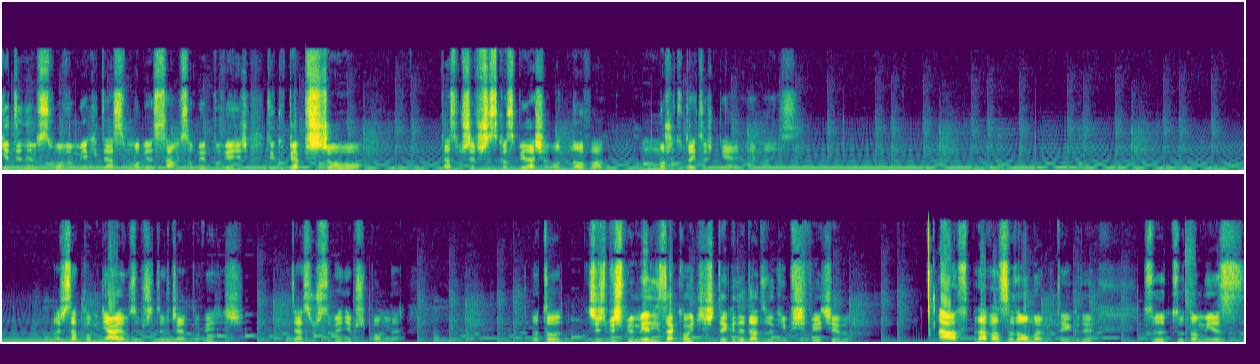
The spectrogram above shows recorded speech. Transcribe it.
jedynym słowem, jakie teraz mogę sam sobie powiedzieć. Ty głupia pszczoło! Teraz muszę wszystko zbierać od nowa. Może tutaj coś... Nie, nie ma nic. Aż zapomniałem, co przy tym chciałem powiedzieć. Teraz już sobie nie przypomnę. No to czyżbyśmy mieli zakończyć tę grę na drugim świecie? A, sprawa z ROMem tej gry. Tru- Trudno mi jest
